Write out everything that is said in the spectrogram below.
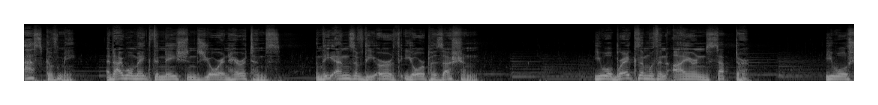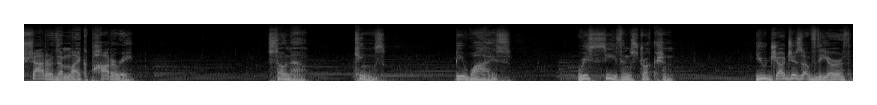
Ask of me, and I will make the nations your inheritance, and the ends of the earth your possession. You will break them with an iron scepter. You will shatter them like pottery. So now, kings, be wise. Receive instruction. You judges of the earth,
